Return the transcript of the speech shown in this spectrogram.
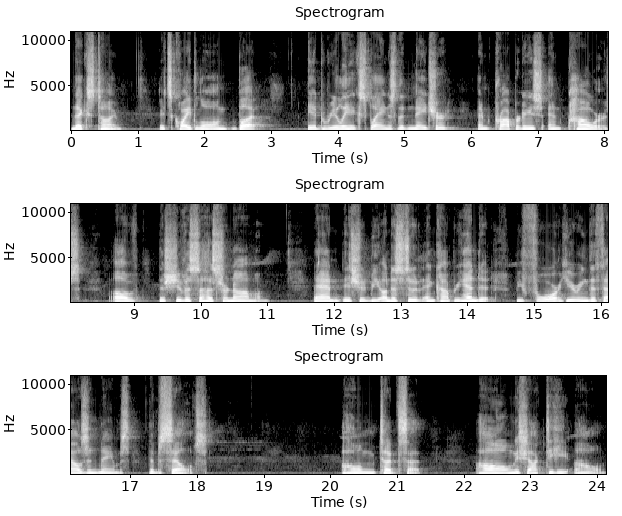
next time. It's quite long, but it really explains the nature and properties and powers of the Shiva Sahasranamam. And it should be understood and comprehended before hearing the thousand names themselves. Aum Tat Sat. Aum Shakti Aum.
